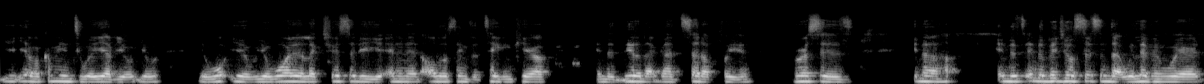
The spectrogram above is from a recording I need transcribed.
you have a community where you have your your your, your, your water, electricity, your internet, all those things are taken care of in the deal that God set up for you versus, you know, in this individual system that we live in where,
